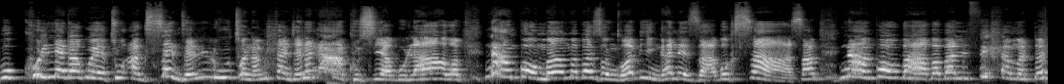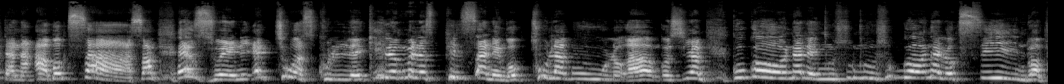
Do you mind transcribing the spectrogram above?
Ukukhululeka kwethu akusenzeli lutho namhlanje na nakho siyabulawa. Nampo omama bazongcwaba izingane zabo kusasa. Nampo baba balifihla amadodana abo kusasa. Ezweni ekuthiwa sikhululekile kumele siphilisane ngokuthula kulo. Ha nkosi yami kukona lencushunqushu kukona lokusindwa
